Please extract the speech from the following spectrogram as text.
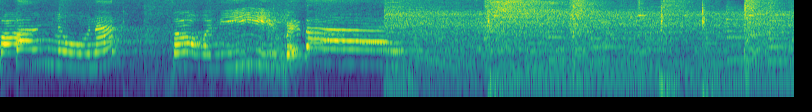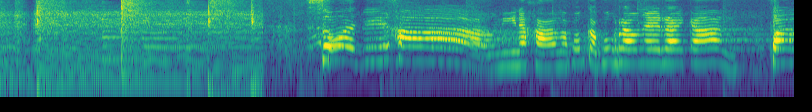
ฟังหนูนะสำหรับวันนี้ บ๊ายบายสวัสดีค่ะ วันนี้นะคะมาพบกับพวกเราในรายการฟัง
